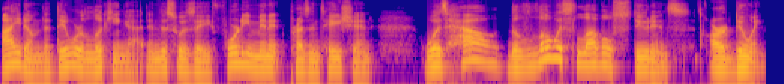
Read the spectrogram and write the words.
item that they were looking at, and this was a 40 minute presentation, was how the lowest level students are doing.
